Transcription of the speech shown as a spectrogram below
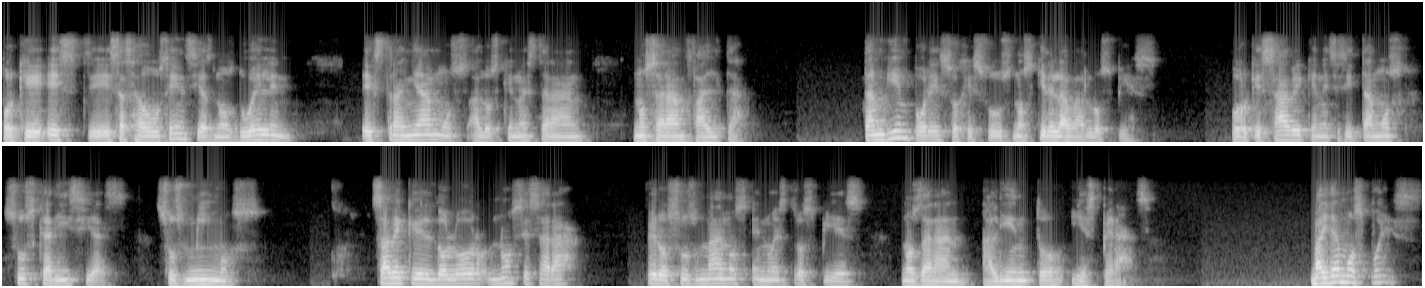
porque este, esas ausencias nos duelen, extrañamos a los que no estarán, nos harán falta. También por eso Jesús nos quiere lavar los pies, porque sabe que necesitamos sus caricias, sus mimos. Sabe que el dolor no cesará, pero sus manos en nuestros pies nos darán aliento y esperanza. Vayamos pues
